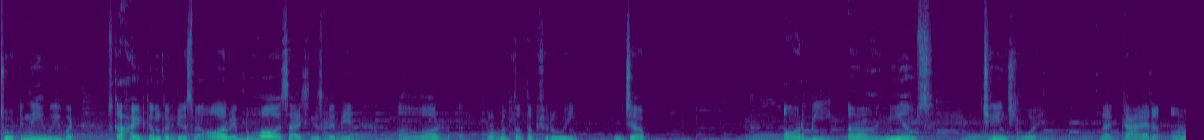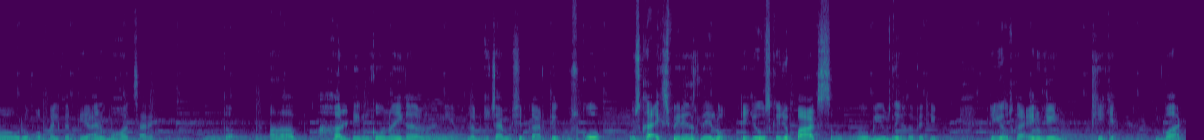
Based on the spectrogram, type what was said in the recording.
छोटी नहीं हुई बट उसका हाइट कम कर दिया, उसमें और भी बहुत सारे चेंजेस कर दिए और प्रॉब्लम तो तब शुरू हुई जब और भी नियम्स चेंज हुए। लाइक टायर रो प्रोफ़ाइल कर दिया एंड बहुत सारे। तो अब हर टीम को नई कार बनानी है। मतलब जो चैम्पियनशिप कार थी, उसको, उसका एक्सपीरियंस ले लो, ठीक है? उसके जो पार्ट्स वो भी यूज़ नहीं कर सकते, ठीक? ठीक है? उसका इंजन ठीक है। बट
